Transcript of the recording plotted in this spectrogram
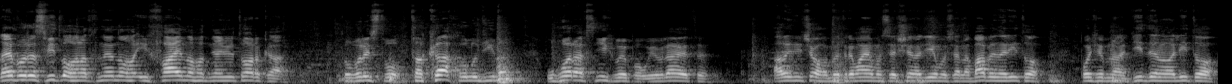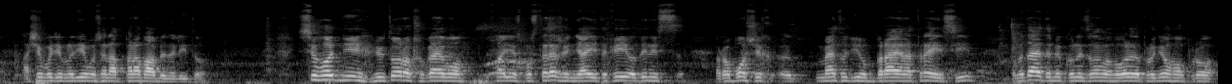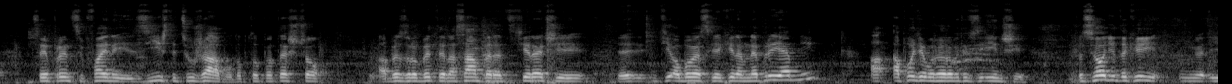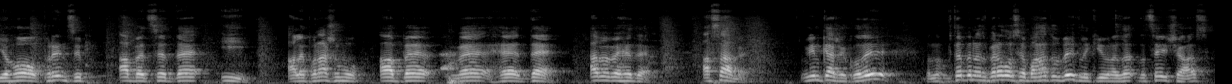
Дай Боже світлого, натхненного і файного дня вівторка. Товариство така холодіна. У горах сніг випав, уявляєте? Але нічого, ми тримаємося, ще надіємося на бабине літо, потім на дідине літо, а ще потім надіємося на прабабине літо. Сьогодні вівторок шукаємо файні спостереження і такий один із робочих е, методів Брайана Трейсі. Пам'ятаєте, ми коли з вами говорили про нього, про цей принцип файний з'їжте цю жабу, тобто про те, що аби зробити насамперед ті речі, е, ті обов'язки, які нам неприємні, а, а потім вже робити всі інші. То сьогодні такий його принцип А, Б, С, Д, І, але по-нашому А, Б, В, Г, Д. А, Б, В, Г, Д. А саме, він каже, коли в тебе назбиралося багато викликів на, на цей час,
